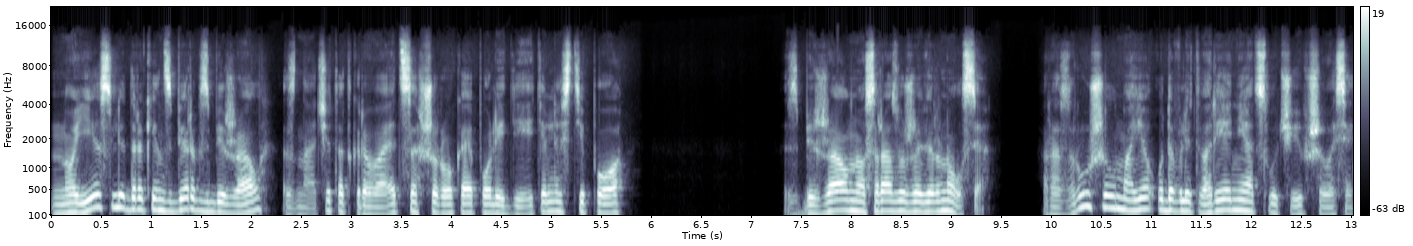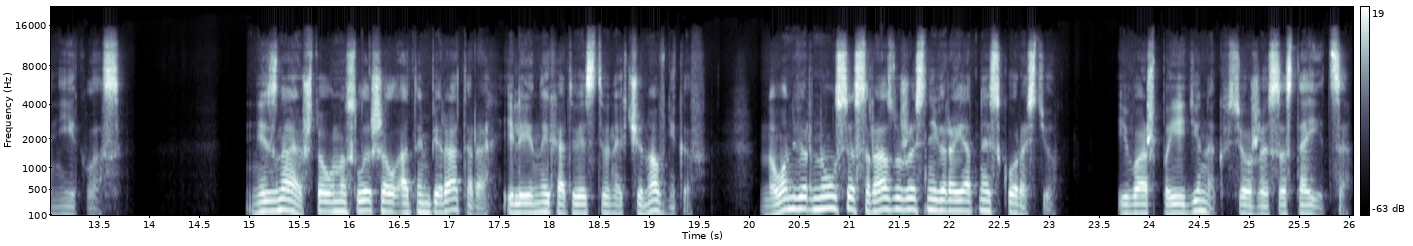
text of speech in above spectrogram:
Но если Дракенсберг сбежал, значит открывается широкое поле деятельности по... Сбежал, но сразу же вернулся. Разрушил мое удовлетворение от случившегося Никлас. Не знаю, что он услышал от императора или иных ответственных чиновников, но он вернулся сразу же с невероятной скоростью. И ваш поединок все же состоится.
